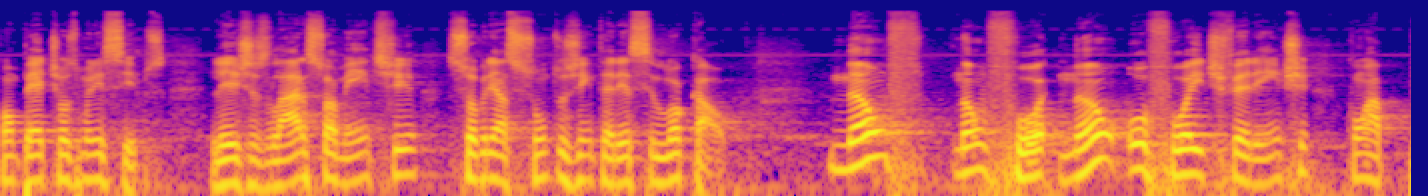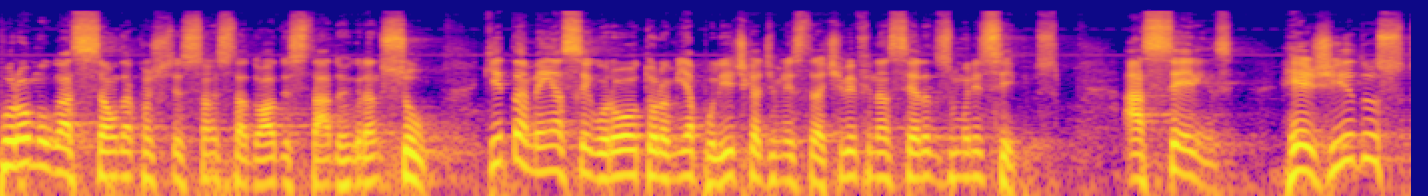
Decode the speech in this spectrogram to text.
compete aos municípios legislar somente sobre assuntos de interesse local. Não, não, foi, não o foi diferente com a promulgação da Constituição Estadual do Estado do Rio Grande do Sul, que também assegurou a autonomia política, administrativa e financeira dos municípios, a serem regidos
